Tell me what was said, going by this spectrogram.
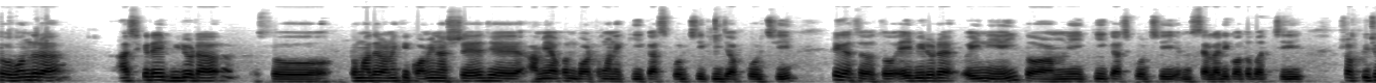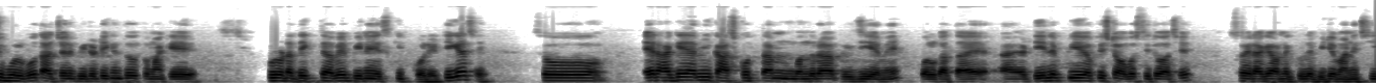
তো বন্ধুরা আজকের এই ভিডিওটা, তো তোমাদের অনেকে কমেন্ট আসছে যে আমি এখন বর্তমানে কি কাজ করছি, কি জব করছি, ঠিক আছে? তো এই ভিডিওটা ওই নিয়েই, তো আমি কি কাজ করছি স্যালারি কত পাচ্ছি সব কিছু বলব। তার জন্য ভিডিওটি কিন্তু তোমাকে পুরোটা দেখতে হবে, বিনা স্কিপ করে, ঠিক আছে? তো এর আগে আমি কাজ করতাম বন্ধুরা বিজিএম এ, কলকাতায়। ডিএলএফপি অফিসটা অবস্থিত আছে। সো এর আগে অনেকগুলো ভিডিও বানিয়েছি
